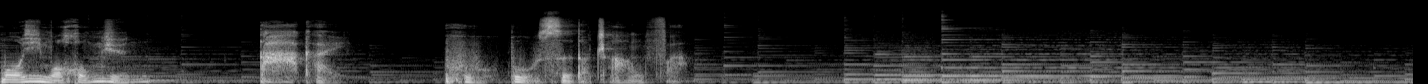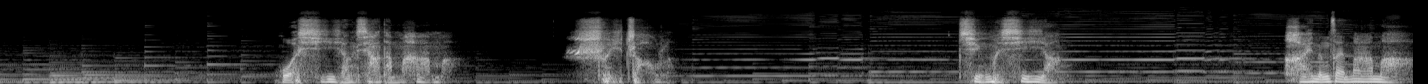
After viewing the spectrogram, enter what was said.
抹一抹红云，打开瀑布似的长发？我夕阳下的妈妈请问夕阳还能在妈妈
